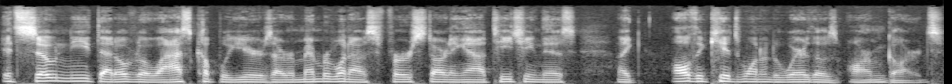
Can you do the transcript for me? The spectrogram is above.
it's so neat that over the last couple years, I remember when I was first starting out teaching this, like all the kids wanted to wear those arm guards.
